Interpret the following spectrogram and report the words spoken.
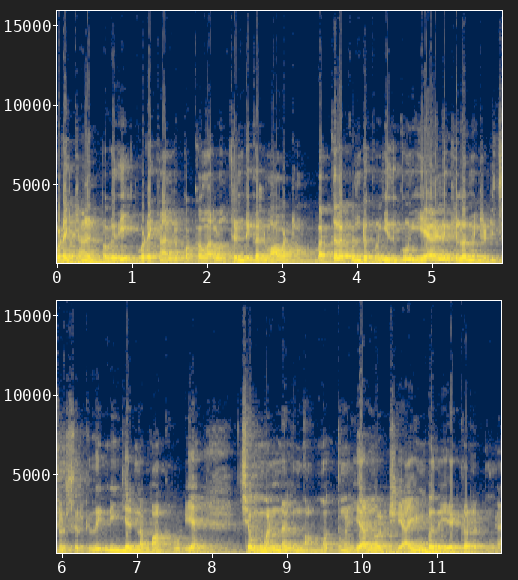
கொடைக்கானல் பகுதி கொடைக்கானல் பக்கம் வரலாம் திண்டுக்கல் மாவட்டம். வத்தலக்குண்டுக்கும் இதுக்கும் ஏழு கிலோமீட்டர் டிஸ்டன்ஸ் இருக்குது. நீங்கள் என்ன பார்க்கக்கூடிய செம்மண் நிலம் தான் மொத்தம் இரநூற்றி ஐம்பது ஏக்கர் இருக்குங்க.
